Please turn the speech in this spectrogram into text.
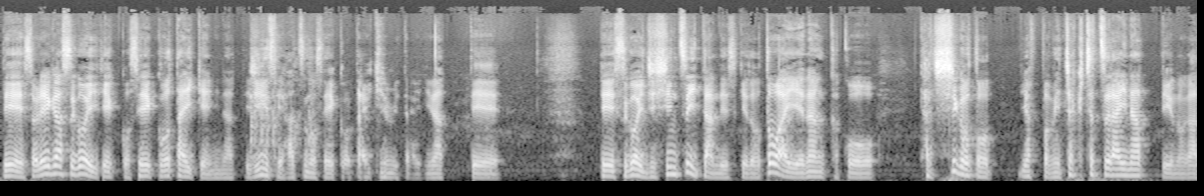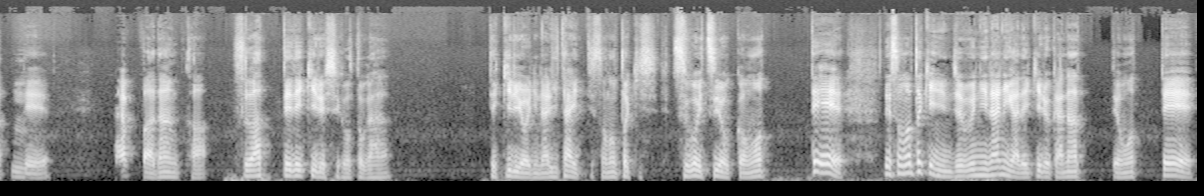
で、それがすごい結構成功体験になって、人生初の成功体験みたいになって、で、すごい自信ついたんですけど、とはいえなんかこう、立ち仕事、やっぱめちゃくちゃ辛いなっていうのがあって、やっぱなんか、座ってできる仕事ができるようになりたいってその時すごい強く思って、で、その時に自分に何ができるかなって思って、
